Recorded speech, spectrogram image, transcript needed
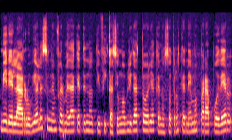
Mire, la rubiola es una enfermedad que tiene notificación obligatoria que nosotros tenemos para poder,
